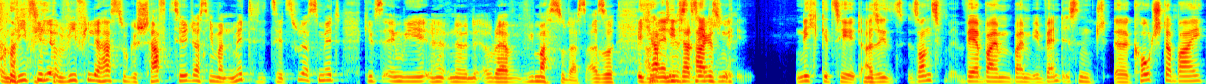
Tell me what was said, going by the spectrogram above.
Und wie viele, und wie viele hast du geschafft? Zählt das jemand mit? Zählst du das mit? Gibt es irgendwie, eine, oder wie machst du das? Also, Ich habe die Tages- tatsächlich nicht gezählt. Also sonst wäre beim, beim Event ist ein äh, Coach dabei,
